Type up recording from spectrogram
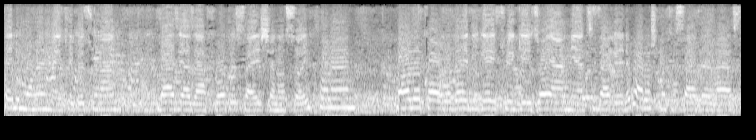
خیلی مهمه که بتونن بعضی از افراد رو صحیح شناسایی کنن. حالا کاربردهای دیگه توی gate های امنیتی و غیره براش متصور هست.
